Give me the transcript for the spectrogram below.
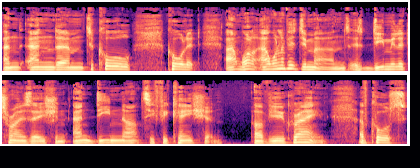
And and um, to call call it uh, one, uh, one of his demands is demilitarization and denazification of Ukraine. Of course,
